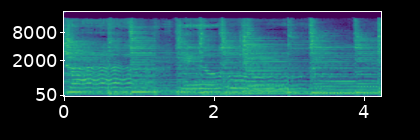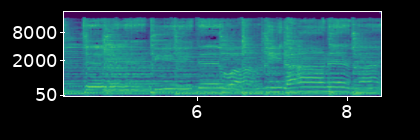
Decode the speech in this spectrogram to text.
「テレビでは見られない」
